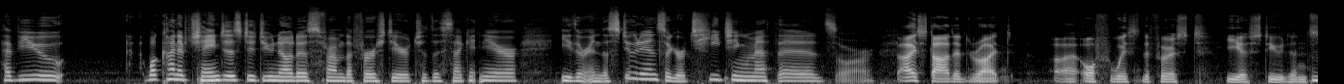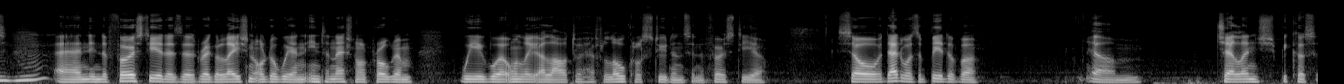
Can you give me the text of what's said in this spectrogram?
have you, what kind of changes did you notice from the first year to the second year, either in the students or your teaching methods or? I started right uh, off with the first year students. Mm-hmm. And in the first year, there's a regulation, although we're an international program, we were only allowed to have local students in the first year. So that was a bit of a um, challenge because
